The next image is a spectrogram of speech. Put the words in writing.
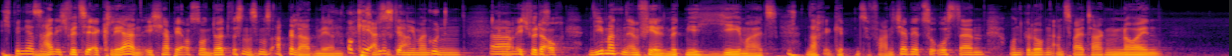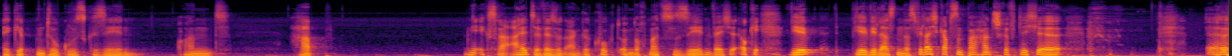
ich bin ja so. Nein, ich will es dir erklären. Ich habe ja auch so ein Nerdwissen, das muss abgeladen werden. Okay, das alles klar, Niemanden, gut. Genau, Ähm, ich würde auch niemanden empfehlen, mit mir jemals nach Ägypten zu fahren. Ich habe jetzt zu Ostern ungelogen an zwei Tagen neun Ägypten-Dokus gesehen und habe mir extra alte Version angeguckt, um nochmal zu sehen, welche. Okay, wir, wir, wir lassen das. Vielleicht gab es ein paar handschriftliche äh,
